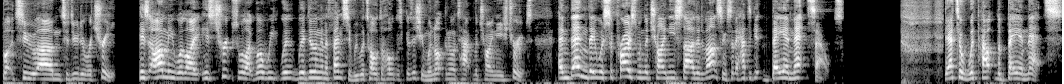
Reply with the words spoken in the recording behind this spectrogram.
but to um to do the retreat. His army were like, his troops were like, well, we, we're, we're doing an offensive. We were told to hold this position. We're not going to attack the Chinese troops. And then they were surprised when the Chinese started advancing, so they had to get bayonets out. They had to whip out the bayonets.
